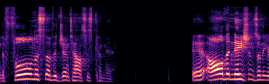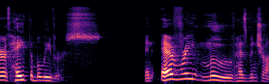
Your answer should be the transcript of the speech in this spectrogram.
the fullness of the Gentiles has come in. Eh, all the nations on the earth hate the believers. And every move has been tried.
